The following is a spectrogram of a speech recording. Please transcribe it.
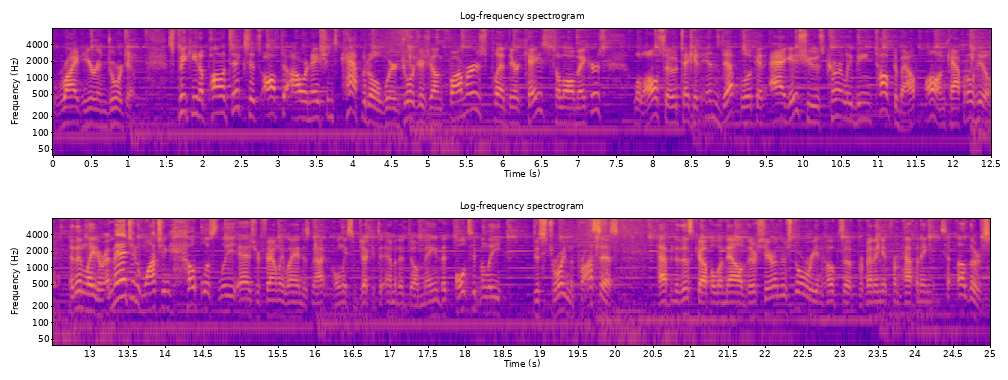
right here in Georgia. Speaking of politics, it's off to our nation's capital, where Georgia's young farmers pled their case to lawmakers We'll also take an in-depth look at ag issues currently being talked about on Capitol Hill. And then later, imagine watching helplessly as your family land is not only subjected to eminent domain, but ultimately destroyed in the process. Happened to this couple, and now they're sharing their story in hopes of preventing it from happening to others.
